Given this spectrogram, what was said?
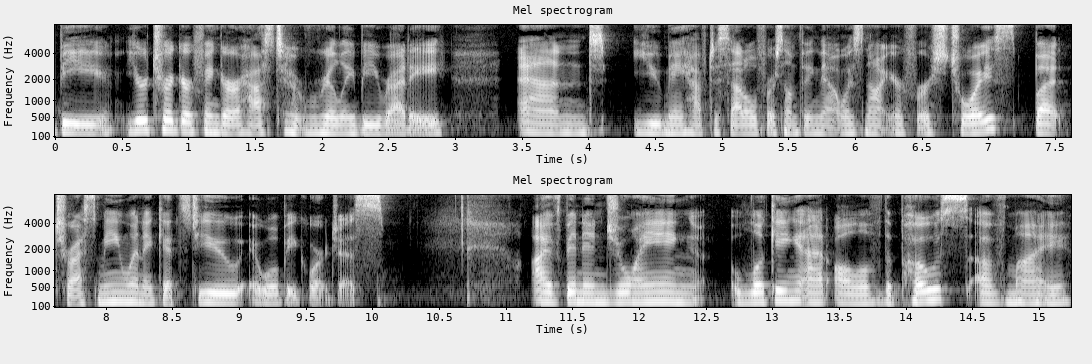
be, your trigger finger has to really be ready. And you may have to settle for something that was not your first choice, but trust me, when it gets to you, it will be gorgeous. I've been enjoying looking at all of the posts of my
